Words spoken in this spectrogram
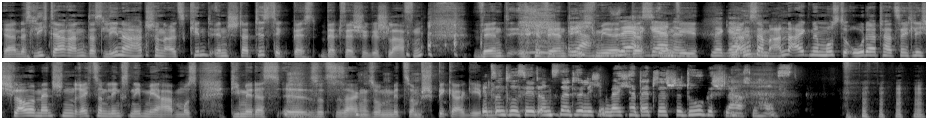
Ja, und das liegt daran, dass Lena hat schon als Kind in Statistikbettwäsche geschlafen, während, während ja, ich mir das gerne, irgendwie langsam aneignen musste oder tatsächlich schlaue Menschen rechts und links neben mir haben muss, die mir das äh, sozusagen so mit so einem Spicker geben. Jetzt interessiert uns natürlich, in welcher Bettwäsche du geschlafen hast.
